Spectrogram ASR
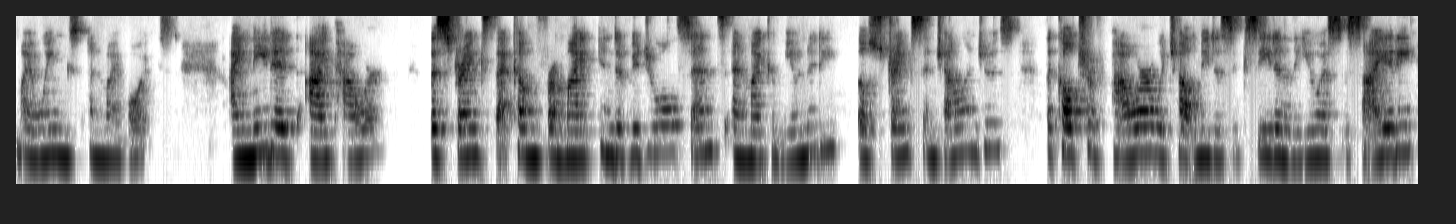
my wings, and my voice. I needed I power, the strengths that come from my individual sense and my community, those strengths and challenges, the culture of power, which helped me to succeed in the US society,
